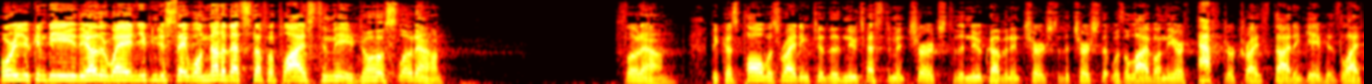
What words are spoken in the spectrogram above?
Or you can be the other way and you can just say, well, none of that stuff applies to me. Oh, slow down. Slow down. Because Paul was writing to the New Testament church, to the New Covenant church, to the church that was alive on the earth after Christ died and gave his life.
